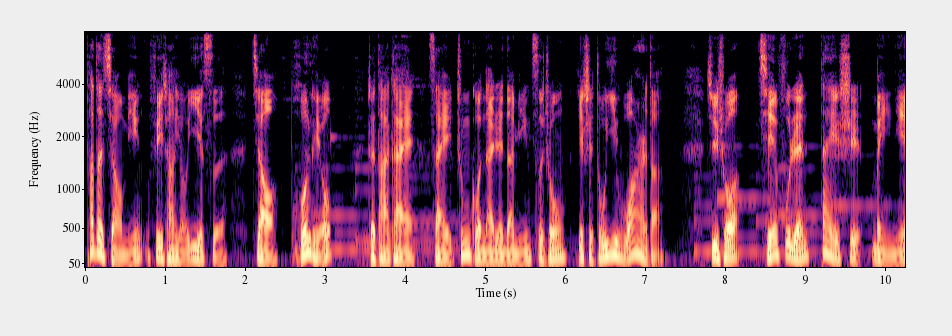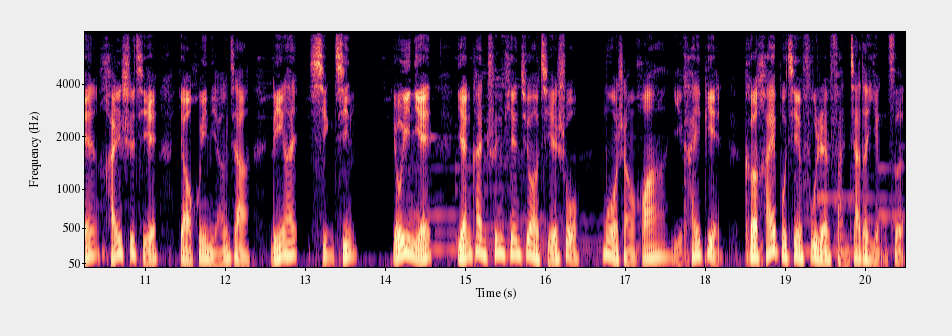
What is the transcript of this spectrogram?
他的小名非常有意思，叫婆刘，这大概在中国男人的名字中也是独一无二的。据说钱夫人戴氏每年寒食节要回娘家临安省亲，有一年眼看春天就要结束，陌上花已开遍，可还不见夫人返家的影子，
